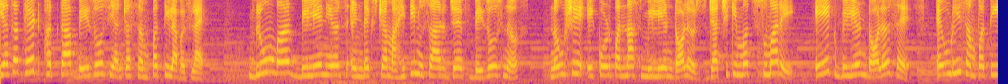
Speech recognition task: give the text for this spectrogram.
याचा थेट फटका बेझोस यांच्या संपत्तीला बसलाय. ब्लूमबर्ग बिलियनियर्स इंडेक्सच्या माहितीनुसार जेफ बेझोसनं नऊशे एकोणपन्नास मिलियन डॉलर्स ज्याची किंमत सुमारे एक बिलियन डॉलर्स आहे एवढी संपत्ती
